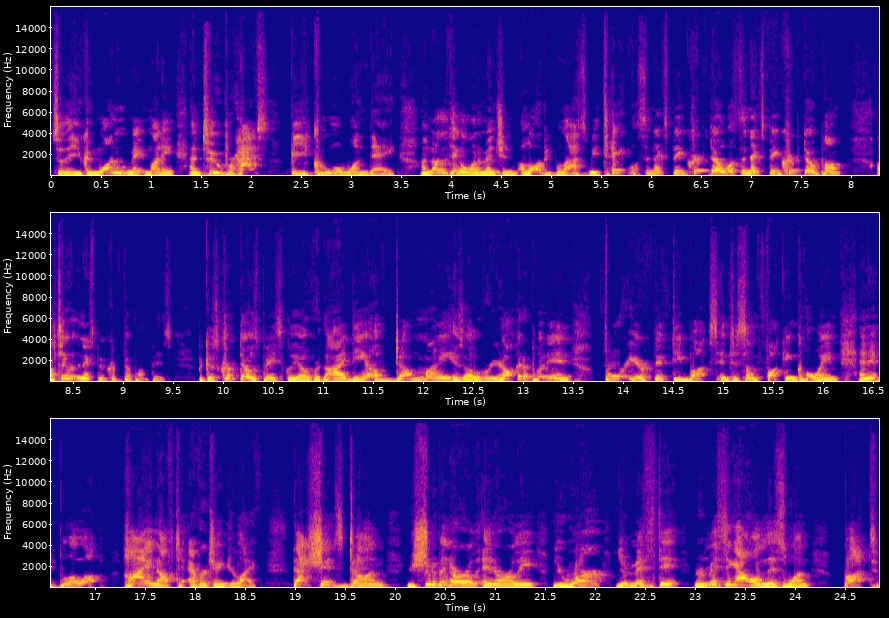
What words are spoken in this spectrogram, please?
so that you can one, make money, and two, perhaps be cool one day. Another thing I want to mention, a lot of people ask me, Tate, what's the next big crypto? What's the next big crypto pump? I'll tell you what the next big crypto pump is. Because crypto is basically over. The idea of dumb money is over. You're not going to put in 40 or 50 bucks into some fucking coin and it blow up high enough to ever change your life. That shit's done. You should have been early in early. You weren't. You missed it. You're missing out on this one. But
